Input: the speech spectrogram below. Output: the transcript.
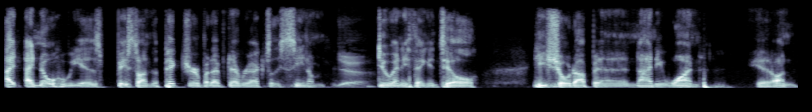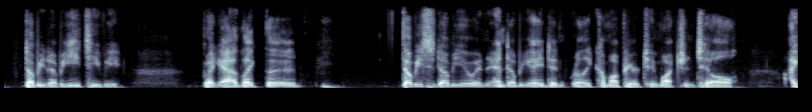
I, I know who he is based on the picture, but I've never actually seen him yeah. do anything until he showed up in 91 yeah, on WWE TV. But yeah, like the WCW and NWA didn't really come up here too much until I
